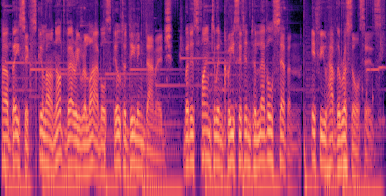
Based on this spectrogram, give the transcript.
Her basic skill are not very reliable skill to dealing damage, but is fine to increase it into level 7, if you have the resources.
